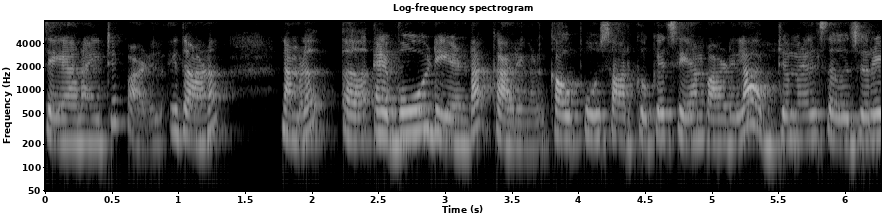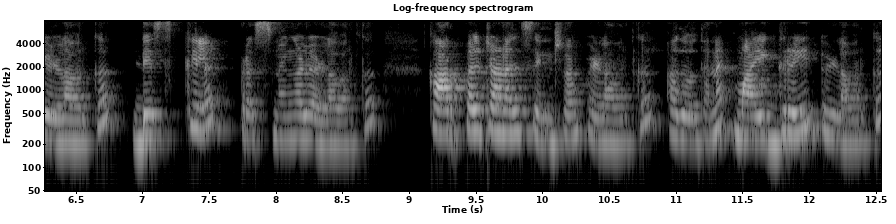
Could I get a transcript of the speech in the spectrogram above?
ചെയ്യാനായിട്ട് പാടില്ല. ഇതാണ് നമ്മൾ അവോയ്ഡ് ചെയ്യേണ്ട കാര്യങ്ങൾ. കൗപ്പോസ് ആർക്കൊക്കെ ചെയ്യാൻ പാടില്ല. അബ്ഡമിനൽ സർജറി ഉള്ളവർക്ക് ഡിസ്കിൽ പ്രശ്നങ്ങൾ ഉള്ളവർക്ക് കാർപ്പൽ ടണൽ സിൻഡ്രം ഉള്ളവർക്ക് അതുപോലെ തന്നെ മൈഗ്രെയിൻ ഉള്ളവർക്ക്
